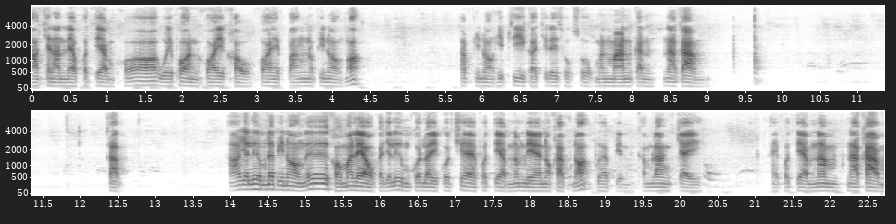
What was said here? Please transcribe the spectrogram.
เอาฉะนั้นแล้วพอเตรียมขออวยพรคอยเขาคอยให้ปังเนาะพี่น้องเนาะครับพี่น้องอิฟซี่ก็จะได้โศกโศกมันมันกันหน้ากาม ครับ เอาอย่าลืมนะพี่น้องเด้อขามาแล้วก็อย่าลืมกดไลค์กดแชร์พอเตรียมน้ำแดงเนาะครับเนาะเพื่อเป็นกำลังใจ ให้พอเตรียมนำหน้ากาม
